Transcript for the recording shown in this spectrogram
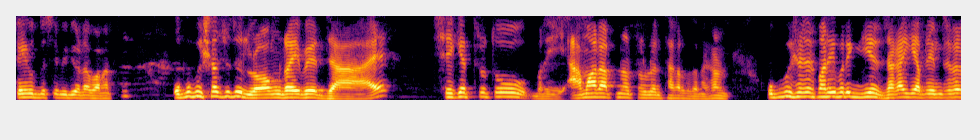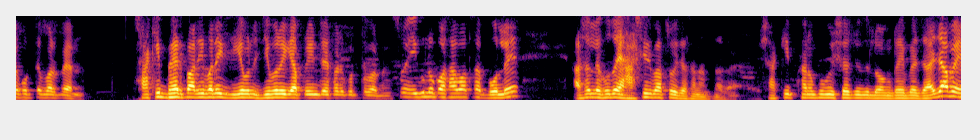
সেই উদ্দেশ্যে ভিডিওটা বানাচ্ছি। অপু বিশ্বাস যদি লং ড্রাইভে যায়, সেক্ষেত্রে তো মানে আমার আপনার প্রবলেম থাকার কথা না, কারণ অপু বিশ্বাসের পারিবারিক গিয়ে জায়গায় গিয়ে আপনি ইন্টারফেয়ার করতে পারবেন। সাকিব ভাইয়ের পারিবারিক জীবনে জীবনে গিয়ে আপনি ইন্টারফেয়ার করতে পারবেন। সো এগুলো কথাবার্তা বলে আসলে হুদয় হাসির পাত্র হইতেছেন আপনারা। সাকিব খান অপু বিশ্বাস যদি লং ড্রাইভে যায়, যাবে।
